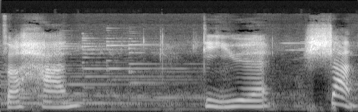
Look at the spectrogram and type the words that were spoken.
则寒。帝曰善。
